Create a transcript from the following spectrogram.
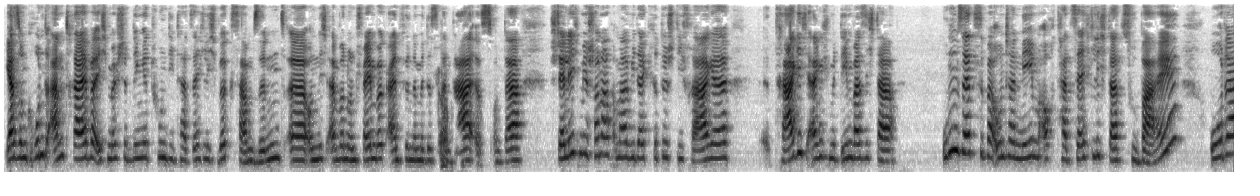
ja, so ein Grundantreiber. Ich möchte Dinge tun, die tatsächlich wirksam sind äh, und nicht einfach nur ein Framework einführen, damit es ja. dann da ist. Und da stelle ich mir schon auch immer wieder kritisch die Frage, äh, trage ich eigentlich mit dem, was ich da umsetze bei Unternehmen auch tatsächlich dazu bei? Oder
